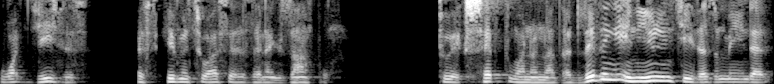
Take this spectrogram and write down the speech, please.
what Jesus has given to us as an example to accept one another. Living in unity doesn't mean that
